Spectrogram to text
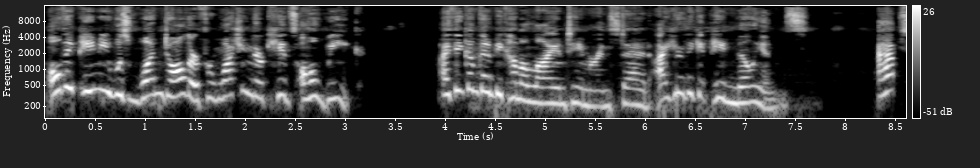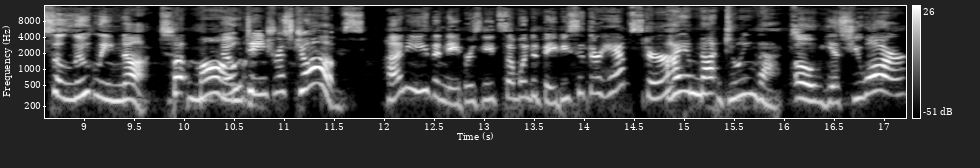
all they paid me was one dollar for watching their kids all week. I think I'm gonna become a lion tamer instead. I hear they get paid millions. Absolutely not. But mom, no dangerous jobs. Honey, the neighbors need someone to babysit their hamster. I am not doing that. Oh, yes, you are.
